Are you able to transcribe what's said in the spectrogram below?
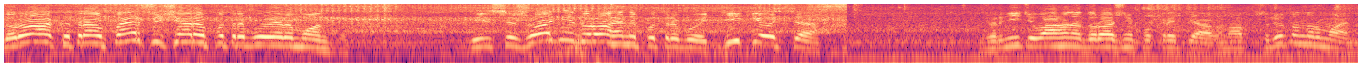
дорога, котра в першу чергу потребує ремонту. Більше жодні дороги не потребують, тільки оця. Зверніть увагу на дорожнє покриття, воно абсолютно нормальне.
